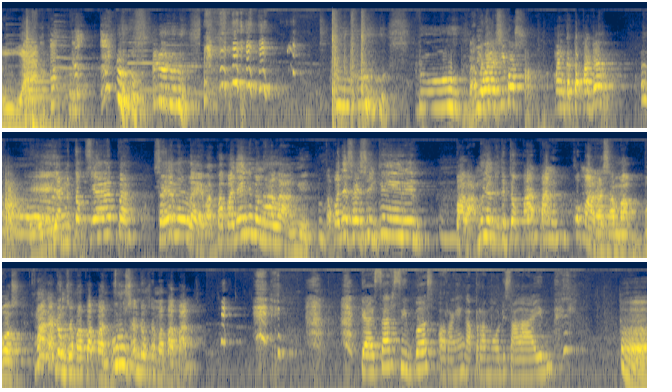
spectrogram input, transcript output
Iya. Duh, gimana sih bos? Main ketok aja? Eh, yang ngetok siapa? Saya mau lewat, papanya ini menghalangi. Papanya saya singkirin. Palamu yang keketok papan. Kok marah sama bos? Marah dong sama papan. Urusan dong sama papan. dasar si bos orangnya nggak pernah mau disalahin Eh,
